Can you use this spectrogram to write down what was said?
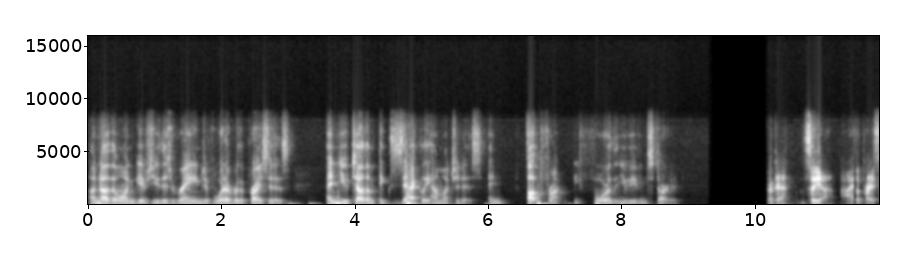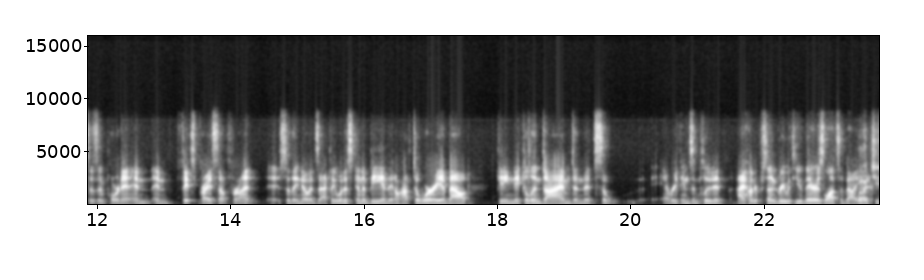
Another one gives you this range of whatever the price is. And you tell them exactly how much it is and upfront before that you've even started. Okay. So yeah, I, the price is important and and fits price up front eh, so they know exactly what it's going to be and they don't have to worry about getting nickel and dimed and it's a, everything's included. I 100% agree with you. There is lots of value. But you,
